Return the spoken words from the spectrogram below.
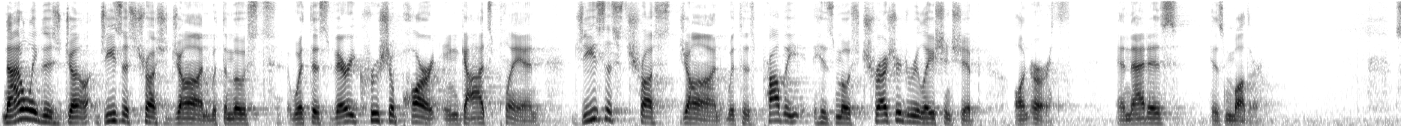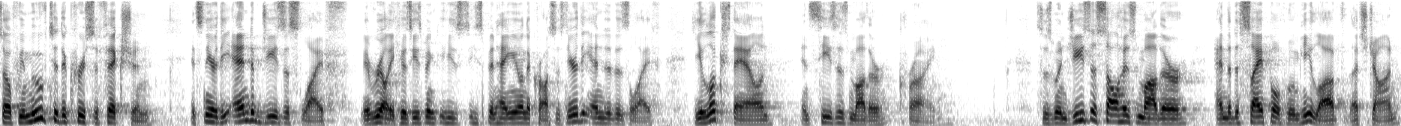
Not only does John, Jesus trust John with, the most, with this very crucial part in God's plan, Jesus trusts John with his, probably his most treasured relationship on earth, and that is his mother. So if we move to the crucifixion, it's near the end of Jesus' life, really, because he's been, he's, he's been hanging on the cross. It's near the end of his life. He looks down and sees his mother crying. It says, When Jesus saw his mother and the disciple whom he loved, that's John,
